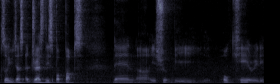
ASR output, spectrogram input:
So you just address these pop-ups then uh, it should be okay already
